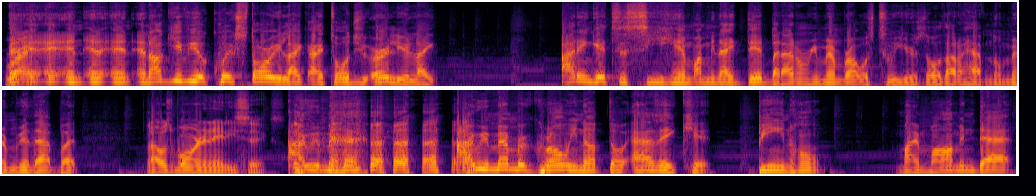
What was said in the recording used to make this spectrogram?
Right. And and, and and and I'll give you a quick story, like I told you earlier. Like I didn't get to see him. I mean, I did, but I don't remember. I was two years old. I don't have no memory of that. But I was born in 86. I remember I remember growing up though as a kid, being home. My mom and dad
